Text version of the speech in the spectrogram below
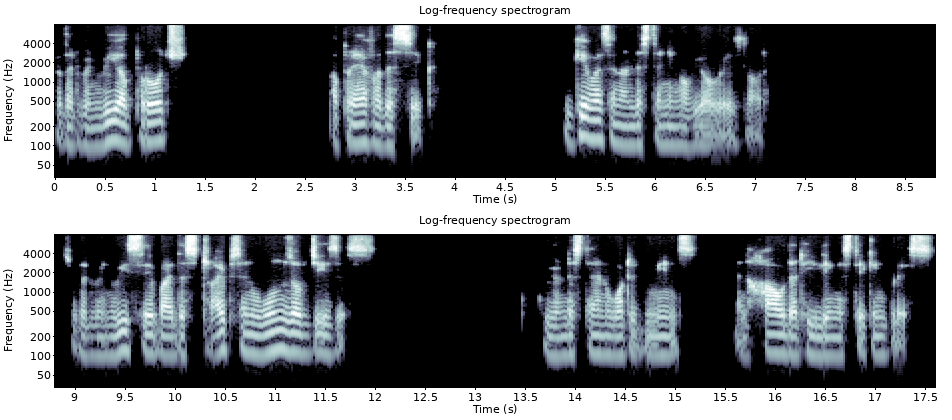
so that when we approach a prayer for the sick, give us an understanding of your ways, Lord. So that when we say, by the stripes and wounds of Jesus, we understand what it means and how that healing is taking place.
